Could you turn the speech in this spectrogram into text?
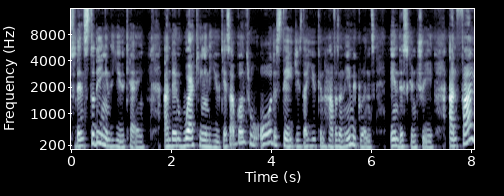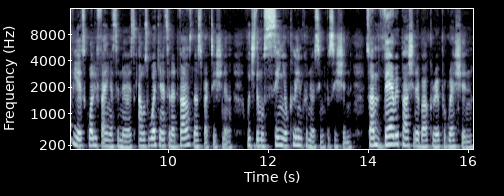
to then studying in the UK and then working in the UK. So I've gone through all the stages that you can have as an immigrant in this country. And five years qualifying as a nurse, I was working as an advanced nurse practitioner, which is the most senior clinical nursing position. So I'm very passionate about career progression.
